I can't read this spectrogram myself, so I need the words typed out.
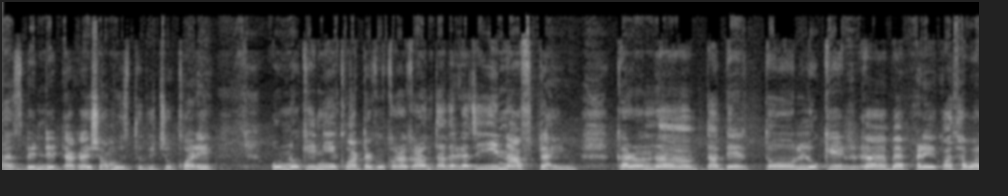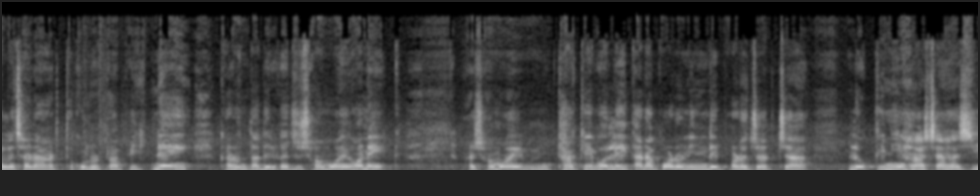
হাজব্যান্ডের টাকায় সমস্ত কিছু করে, অন্যকে নিয়ে কটাক্ষ করা, কারণ তাদের কাছে ইনাফ টাইম কারণ তাদের তো লোকের ব্যাপারে কথা বলা ছাড়া আর তো কোনো টপিক নেই, কারণ তাদের কাছে সময় অনেক। সময় থাকে বলেই তারা পরনিন্দে পরচর্চা, লোককে নিয়ে হাসাহাসি,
